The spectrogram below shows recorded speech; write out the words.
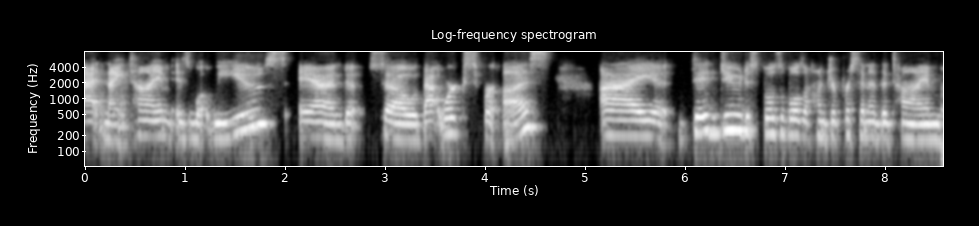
at nighttime is what we use. And so that works for us. I did do disposables 100% of the time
